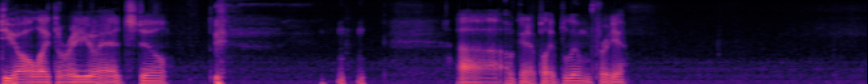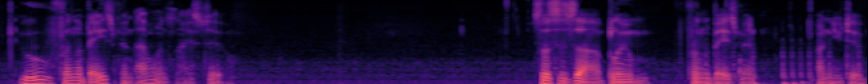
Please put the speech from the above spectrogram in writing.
Do you all like the Radiohead still? uh, I'm gonna play Bloom for you. Ooh, from the basement. That one's nice too. So this is uh, Bloom from the basement on YouTube.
